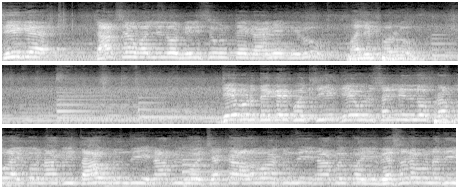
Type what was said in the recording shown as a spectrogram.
తీగ ద్రాక్షవల్లిలో నిలిచి ఉంటే కానీ మీరు ఫలింపరు. దేవుడు దగ్గరికి వచ్చి దేవుడు సన్నిధిలో ప్రభు అయిపో నాకు ఈ తాగుడుంది నాకు ఇగో చెడ్డ అలవాటు ఉంది నాకు ఇగో ఈ వ్యసనం ఉన్నది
